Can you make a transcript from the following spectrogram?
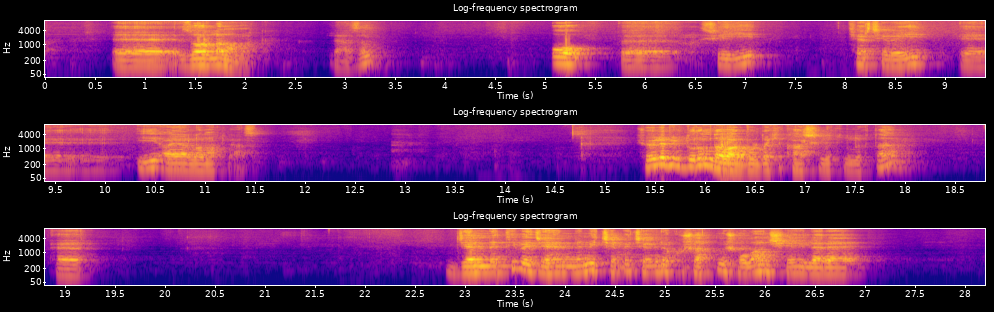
e, zorlamamak lazım. O e, şeyi çerçeveyi e, iyi ayarlamak lazım. Şöyle bir durum da var buradaki karşılıklılıkta. E, cenneti ve cehennemi çepeçevre kuşatmış olan şeylere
